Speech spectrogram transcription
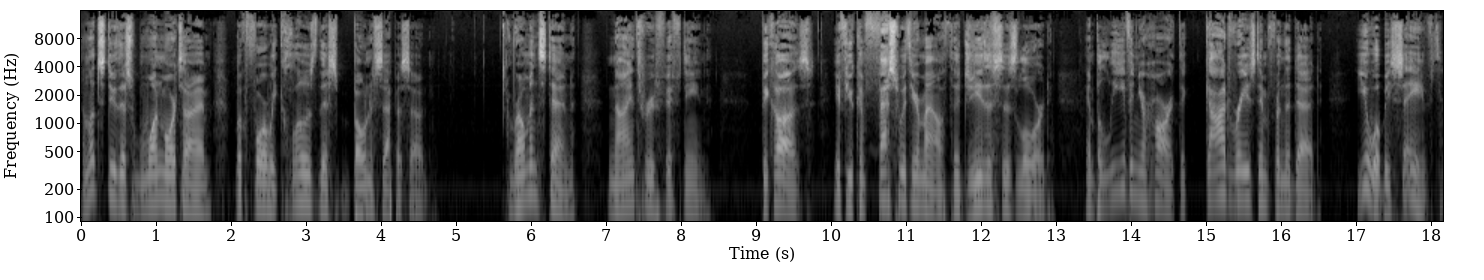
And let's do this one more time before we close this bonus episode. Romans 10 9 through 15. Because if you confess with your mouth that Jesus is Lord and believe in your heart that God raised him from the dead, you will be saved.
